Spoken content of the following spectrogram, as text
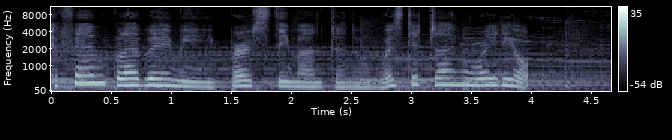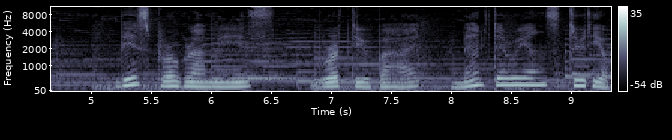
FM Club Amy Birthday Mountain Wasted Time Radio. This program is brought to you by Mentarian Studio.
